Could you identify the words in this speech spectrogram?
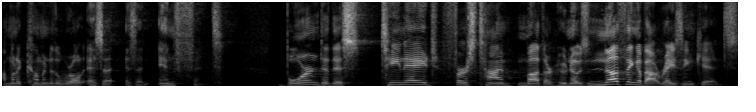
I'm going to come into the world as, a, as an infant, born to this teenage, first time mother who knows nothing about raising kids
